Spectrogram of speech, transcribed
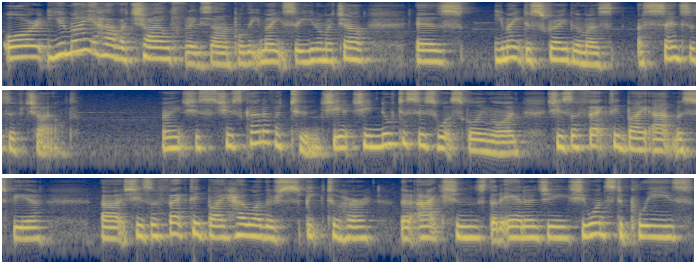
Or you might have a child, for example, that you might say, you know, my child is, you might describe them as a sensitive child. Right? She's she's kind of attuned. She she notices what's going on. She's affected by atmosphere. Uh, she's affected by how others speak to her, their actions, their energy. She wants to please.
